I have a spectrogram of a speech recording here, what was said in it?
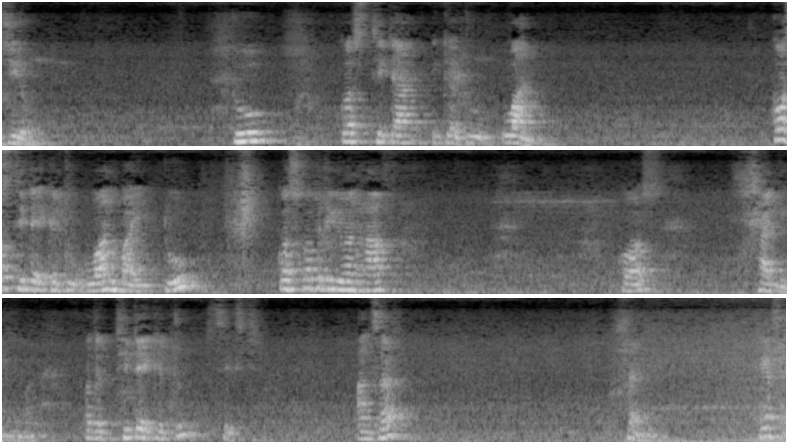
0 2 cos theta equal to 1 cos theta equal to 1 by 2 cos কত ডিগ্রি মান হাফ cos 60 ডিগ্রি মান অর্থাৎ theta equal to 60 আনসার 60 ঠিক আছে?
